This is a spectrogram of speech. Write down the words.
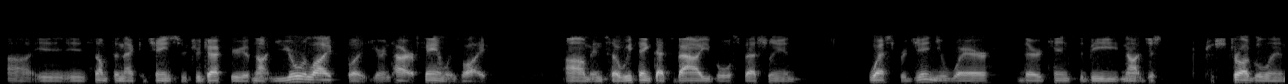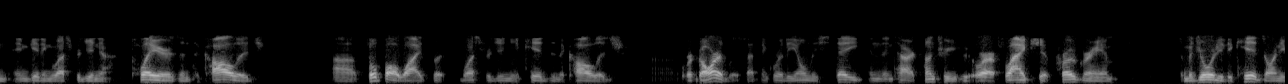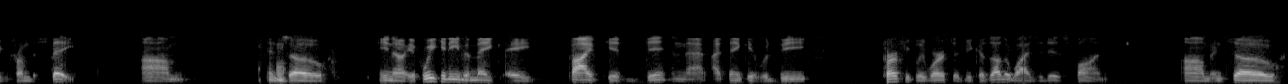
uh, is, is something that could change the trajectory of not your life, but your entire family's life. Um, and so we think that's valuable, especially in West Virginia, where there tends to be not just struggle in, in getting West Virginia players into college uh, football-wise, but West Virginia kids into college uh, regardless. I think we're the only state in the entire country who, or our flagship program, the majority of the kids aren't even from the state. Um, and hmm. so, you know, if we could even make a five-kid dent in that, I think it would be perfectly worth it because otherwise it is fun. Um, and so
